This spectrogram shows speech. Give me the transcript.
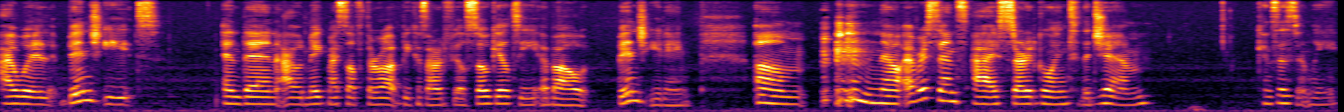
I would binge eat and then I would make myself throw up because I would feel so guilty about binge eating. Um, now, ever since I started going to the gym consistently,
